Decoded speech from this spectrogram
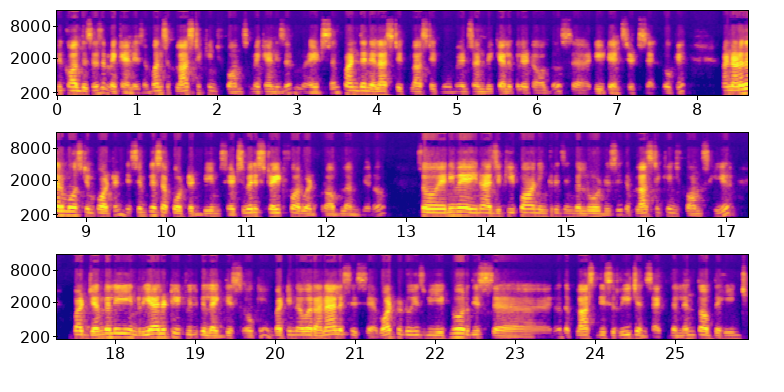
We call this as a mechanism. Once a plastic hinge forms mechanism itself and then elastic plastic movements and we calculate all those uh, details itself okay. And another most important the simply supported beams. It's a very straightforward problem you know so anyway you know as you keep on increasing the load you see the plastic hinge forms here. But generally in reality it will be like this okay? But in our analysis uh, what to do is we ignore this uh, you know, the plus these regions like the length of the hinge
